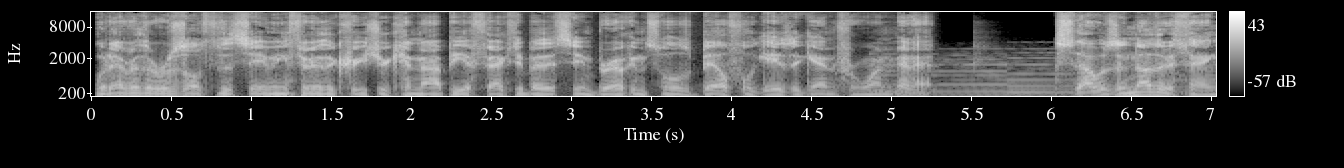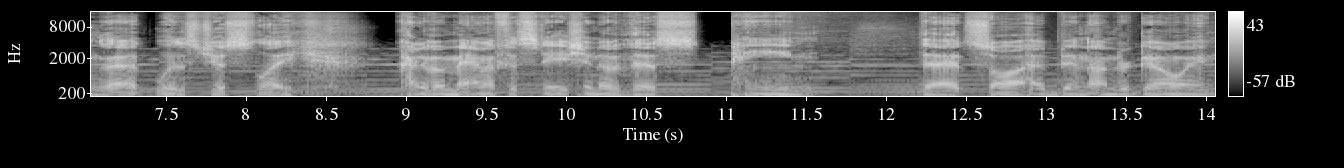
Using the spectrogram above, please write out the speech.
Whatever the result of the saving throw, the creature cannot be affected by the same broken soul's baleful gaze again for one minute. So that was another thing that was just like kind of a manifestation of this pain that Saw had been undergoing.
